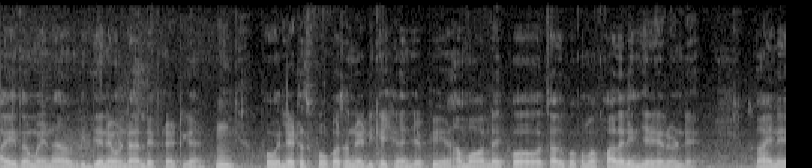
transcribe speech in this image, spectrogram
ఆయుధమైన విద్యనే ఉండాలి డెఫినెట్గా లేటెస్ట్ ఫోకస్ ఆన్ ఎడ్యుకేషన్ అని చెప్పి అమ్మ వాళ్ళు ఎక్కువ చదువుకోక మా ఫాదర్ ఇంజనీర్ ఉండే. సో ఆయన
